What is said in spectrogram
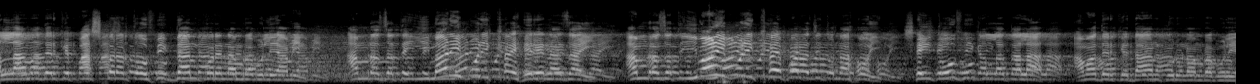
আল্লাহ আমাদেরকে পাশ করার তৌফিক দান করেন, আমরা বলি আমিন। আমরা যাতে ইমানি পরীক্ষায় হেরে না যাই, আমরা যাতে ইমানি পরীক্ষায় পরাজিত না হই, সেই তৌফিক আল্লাহ তালা আমাদেরকে দান করুন, আমরা বলি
